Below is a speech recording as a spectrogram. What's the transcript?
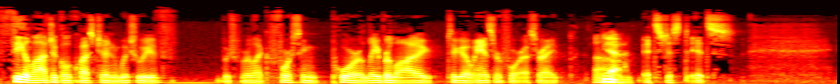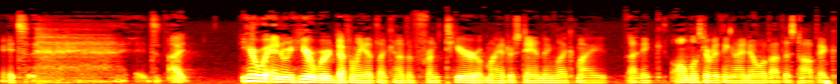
theological question which we've which we're like forcing poor labor law to, to go answer for us, right? Um, yeah. It's just it's it's it's I here we're and here we're definitely at like kind of the frontier of my understanding. Like my I think almost everything I know about this topic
